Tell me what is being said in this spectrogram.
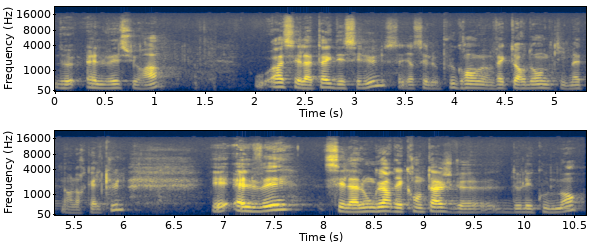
de LV sur A où A c'est la taille des cellules, c'est-à-dire c'est le plus grand vecteur d'onde qu'ils mettent dans leur calcul, et LV c'est la longueur d'écrantage de l'écoulement,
